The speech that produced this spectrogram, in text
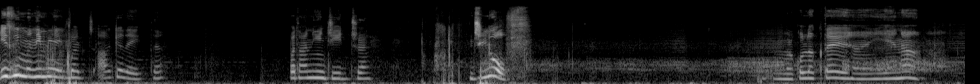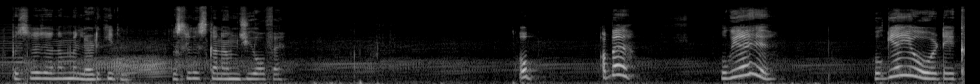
इसी मनी में एक बार आके देखते हैं। पता नहीं जीत जाए। जी ऑफ़ मेरे को लगता है ये ना पिछले जन्म में लड़की थी, इसलिए इसका नाम जी ऑफ़ है। ओ, अबे, हो गया ये? हो गया ये ओवरटेक?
